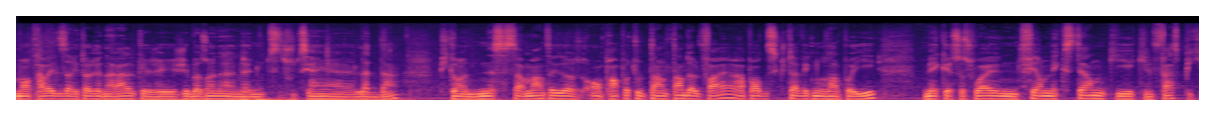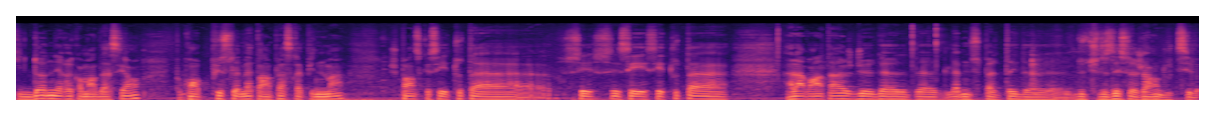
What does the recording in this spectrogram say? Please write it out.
mon travail de directeur général que j'ai besoin d'un outil de soutien là-dedans. Puis qu'on nécessairement, on prend pas tout le temps le temps de le faire, à part discuter avec nos employés mais que ce soit une firme externe qui, qui le fasse puis qui donne les recommandations pour qu'on puisse le mettre en place rapidement. Je pense que c'est tout à c'est tout à, à l'avantage de, de, de, la municipalité d'utiliser ce genre d'outil-là.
